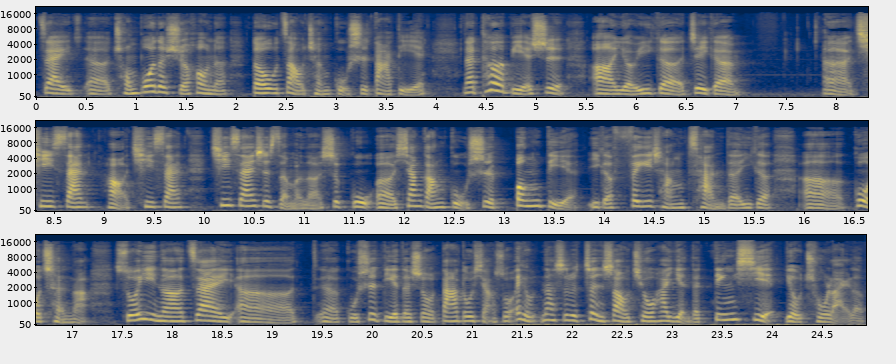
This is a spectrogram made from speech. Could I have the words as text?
在呃重播的时候呢，都造成股市大跌。那特别是啊、有一个这个。呃，七三，好，七三，七三是什么呢？是股呃香港股市崩跌一个非常惨的一个呃过程啊。所以呢，在呃呃股市跌的时候，大家都想说，哎呦，那是不是郑少秋他演的丁蟹又出来了？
